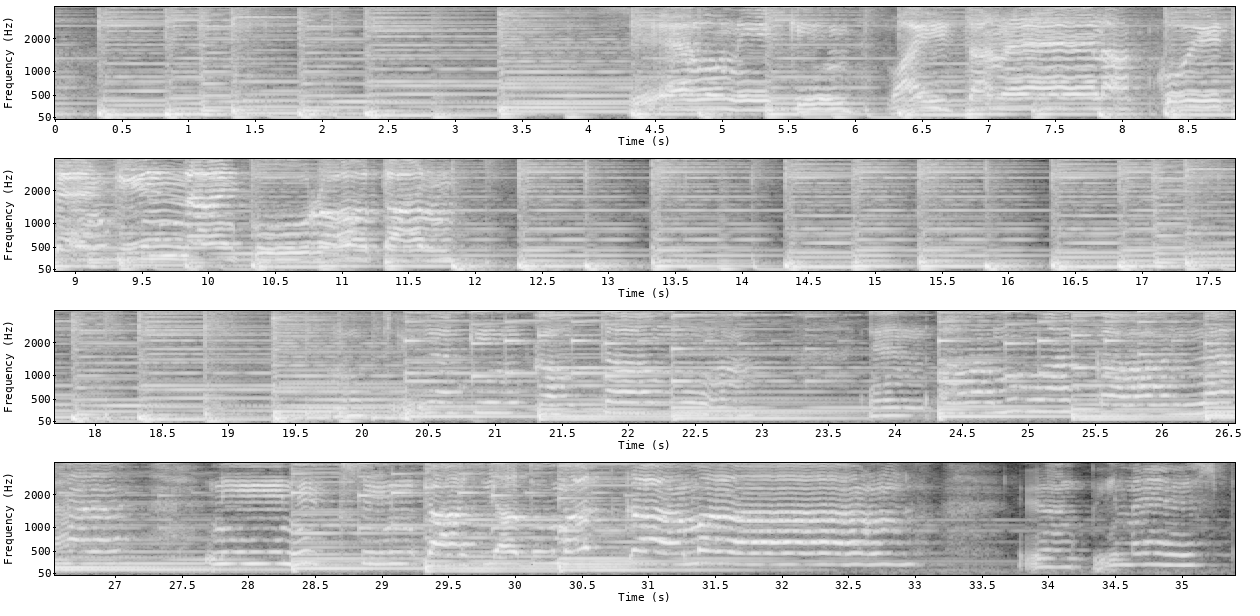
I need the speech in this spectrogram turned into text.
Sielunikin vaihtaneena kuitenkin aamuakaan näe. Niin yksin taas joutuu matkaamaan, yön pimeys.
